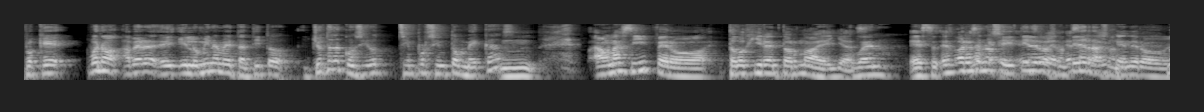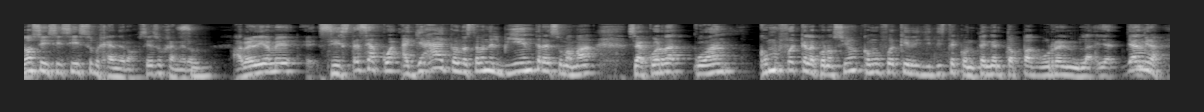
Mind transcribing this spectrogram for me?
Porque, bueno, a ver, eh, ilumíname tantito. Yo no la considero 100% mecas. Mm, aún así, pero todo gira en torno a ellas. Bueno. Es, es por eso Bueno, que sí, tienes razón, tienes razón. género, No, sí, sí, sí, es subgénero, sí es subgénero. Sí. A ver, dígame, eh, si usted se acuerda, allá cuando estaba en el vientre de su mamá, ¿se acuerda cuán, cómo fue que la conoció? ¿Cómo fue que diste con Tengen Topa Gurren? La- ya, ya, mira,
